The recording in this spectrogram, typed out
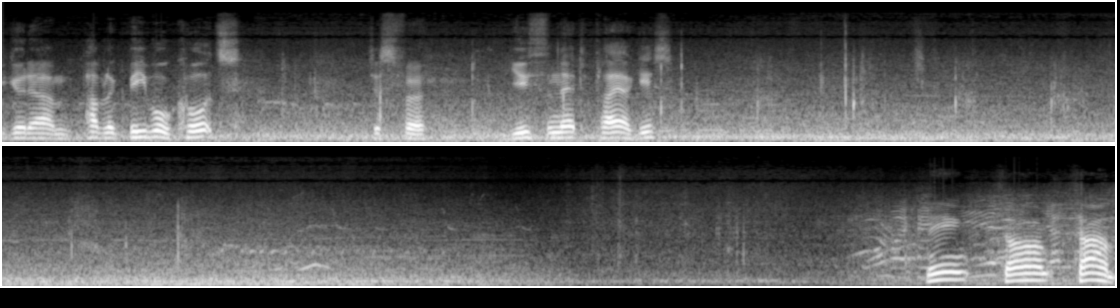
Pretty good um, public b-ball courts, just for youth and that to play, I guess. Ning, song, sam.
